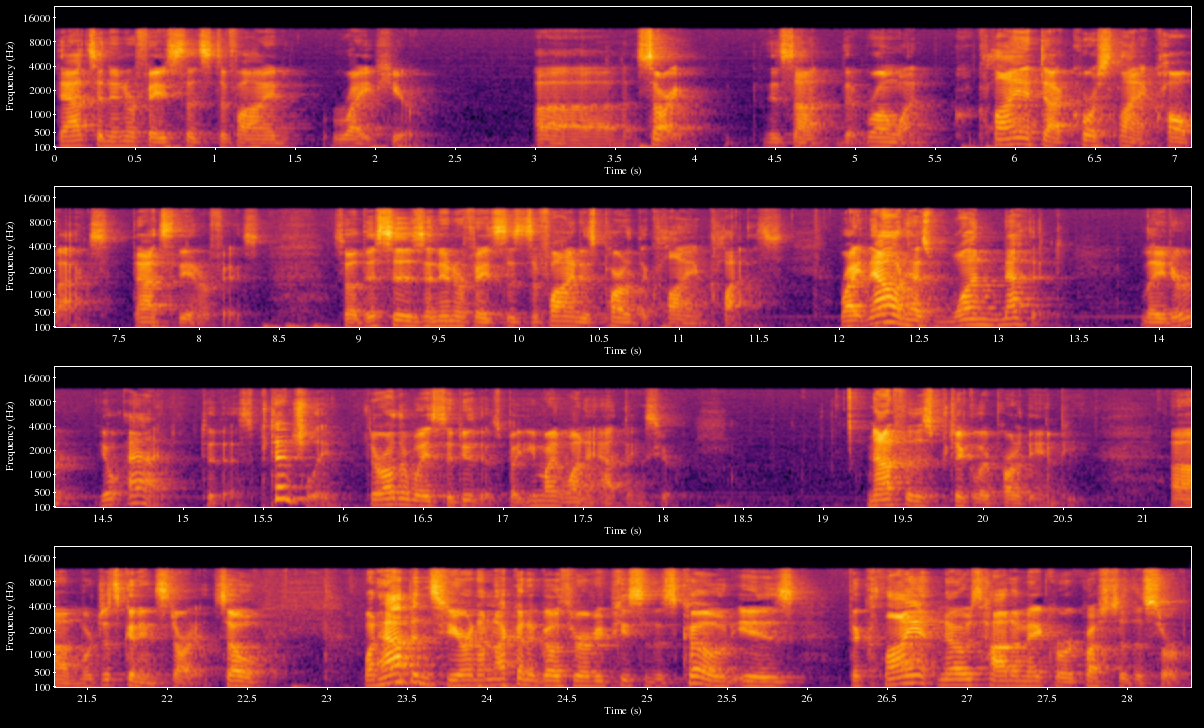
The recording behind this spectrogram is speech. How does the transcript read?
That's an interface that's defined right here. Uh, sorry, it's not the wrong one. Client.courseClient callbacks. That's the interface. So this is an interface that's defined as part of the client class. Right now it has one method. Later, you'll add to this. Potentially. There are other ways to do this, but you might want to add things here not for this particular part of the MP. Um, we're just getting started. So what happens here, and I'm not going to go through every piece of this code, is the client knows how to make a request to the server.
